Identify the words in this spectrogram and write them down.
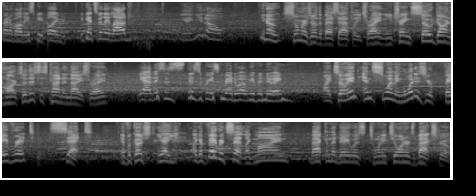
front of all these people. I mean, it gets really loud. Yeah, you know, you know, swimmers are the best athletes, right? And you train so darn hard. So this is kind of nice, right? Yeah, this is this is a breeze compared to what we've been doing. All right. So in, in swimming, what is your favorite set? If a coach, yeah, like a favorite set, like mine back in the day was 2200s backstroke.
